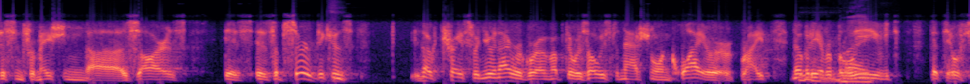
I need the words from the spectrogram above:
disinformation uh, czars is, is absurd because you know, Trace, when you and I were growing up, there was always the National Enquirer, right? Nobody mm, ever believed right. that there was,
